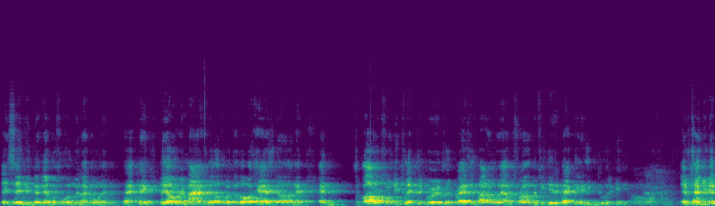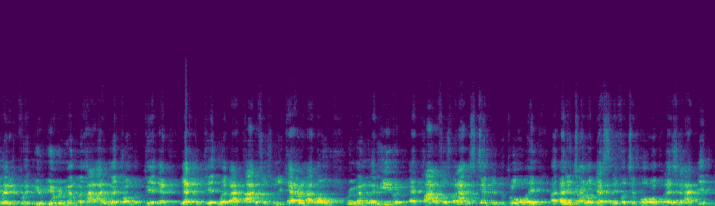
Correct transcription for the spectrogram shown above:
They say we've been there before and we're not going back. They, they are a reminder of what the Lord has done and, and to borrow from the eclectic words of Bradley Bottom where I'm from, if he did it back then, he can do it again. Every time you get ready to quit, you, you remember how I went from the pit and left the pit went by Potiphar's. When you carry my bones, remember that even at Potiphar's, when I was tempted to throw away an eternal destiny for temporal pleasure, I didn't.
